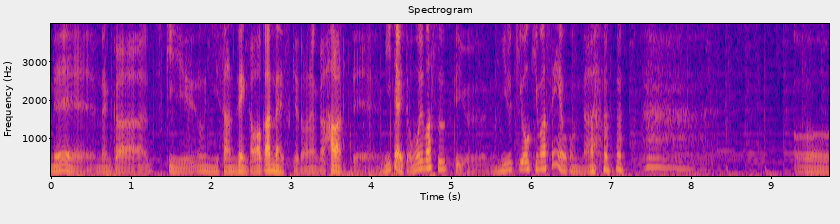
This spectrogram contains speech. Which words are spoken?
ね、なんか月2、3000円かわかんないですけど、なんか払って見たいと思いますっていう。見る気起きませんよ、こんな。うん。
